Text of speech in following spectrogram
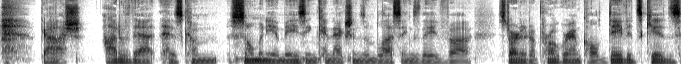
gosh, out of that has come so many amazing connections and blessings. They've uh, started a program called David's Kids,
